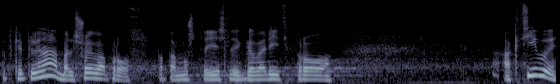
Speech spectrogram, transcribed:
подкреплена, большой вопрос, потому что если говорить про активы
